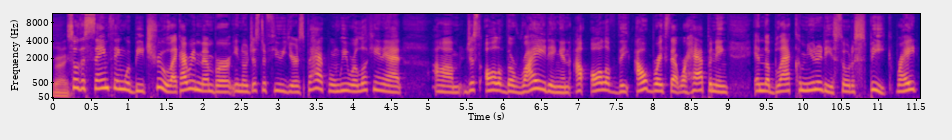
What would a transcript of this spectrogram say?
Right. So the same thing would be true. Like I remember, you know, just a few years back when we were looking at um, just all of the rioting and all of the outbreaks that were happening in the black community, so to speak, right?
